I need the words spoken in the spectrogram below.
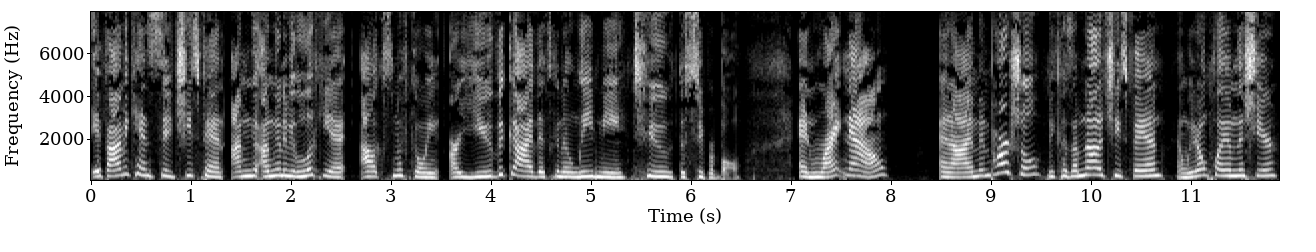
if I'm a Kansas City Chiefs fan, I'm, I'm going to be looking at Alex Smith going, are you the guy that's going to lead me to the Super Bowl? And right now, and I'm impartial because I'm not a Chiefs fan and we don't play him this year.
